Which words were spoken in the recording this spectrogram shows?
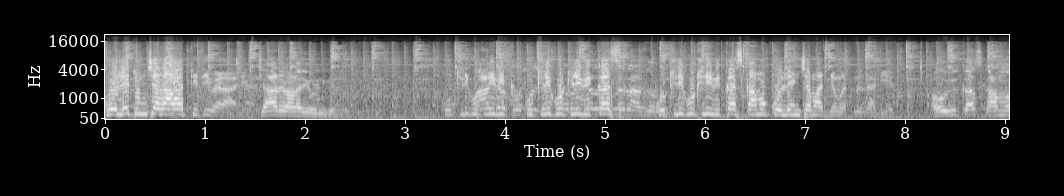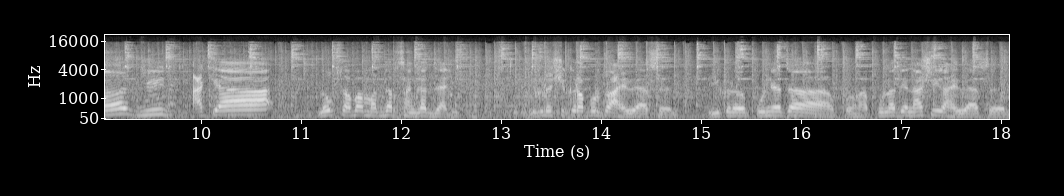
कोल्हे तुमच्या गावात किती वेळा आले? चार वेळा येऊन गेले. कुठली कुठली विक कुठली कुठली विकास कुठली कुठली विकास कामं कोल्हेंच्या माध्यमातून झाली आहेत? अहो विकास कामं जी आख्या लोकसभा मतदारसंघात झाली. इकडं शिक्रापूरचा हायवे असेल इकडं पुण्याचा पु- पुणा ते नाशिक हायवे असेल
